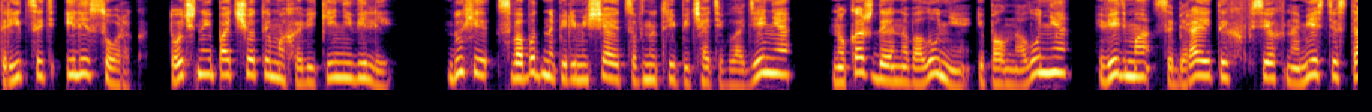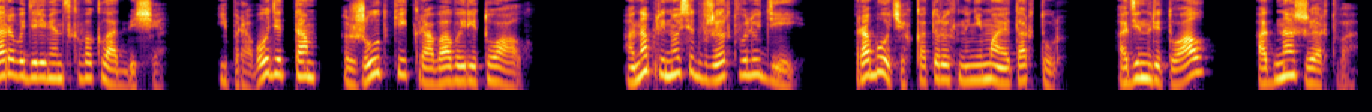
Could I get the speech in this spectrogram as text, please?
30 или 40. Точные подсчеты маховики не вели. Духи свободно перемещаются внутри печати владения, но каждое новолуние и полнолуние ведьма собирает их всех на месте старого деревенского кладбища и проводит там жуткий кровавый ритуал. Она приносит в жертву людей, рабочих, которых нанимает Артур. Один ритуал — одна жертва.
